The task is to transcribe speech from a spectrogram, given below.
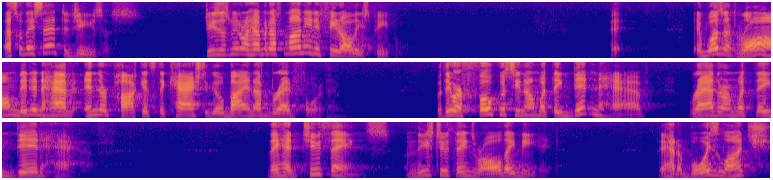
That's what they said to Jesus. Jesus, we don't have enough money to feed all these people. It wasn't wrong. They didn't have in their pockets the cash to go buy enough bread for them. But they were focusing on what they didn't have rather on what they did have. They had two things, and these two things were all they needed. They had a boy's lunch,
